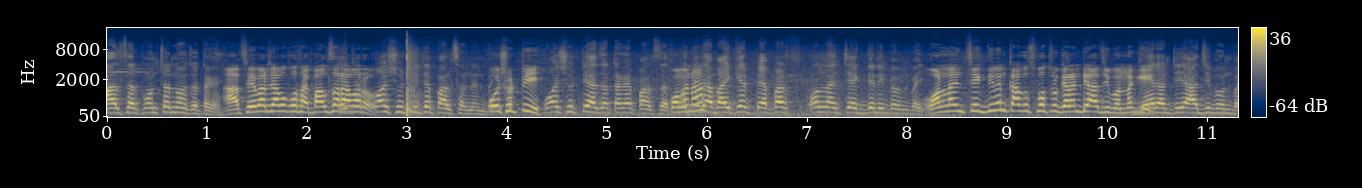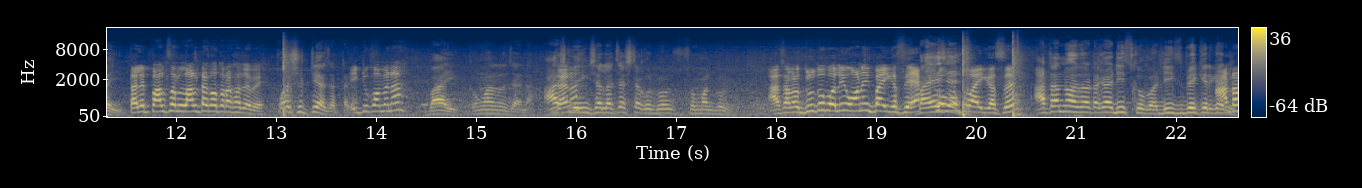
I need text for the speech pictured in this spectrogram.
পালসার পঞ্চান্ন হাজার টাকায়। আচ্ছা এবার যাব কোথায়? পালসার আবারও? পঁয়ষট্টিতে পালসার নেন পঁয়ষট্টি? পঁয়ষট্টি হাজার টাকায় পালসার। কমে না? বাইকের পেপার অনলাইন চেক দিয়ে নিবেন ভাই। অনলাইন চেক দিবেন কাগজপত্র গ্যারান্টি আজীবন নাকি? গ্যারান্টি আজীবন ভাই। তাহলে পালসার লালটা কত রাখা যাবে? পঁয়ষট্টি হাজার টাকা। একটু কমে না? ভাই কমানো যায় না? আসলে ইনশাল্লাহ চেষ্টা করব সম্মান করব। আচ্ছা আমরা দ্রুত বলি অনেক বাইক আছে ভাই, এই একশো যে- মতো বাইক আছে। আটান্ন হাজার টাকা ডিসকভার ডিস্ক ব্রেকের গাড়ি। এটা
